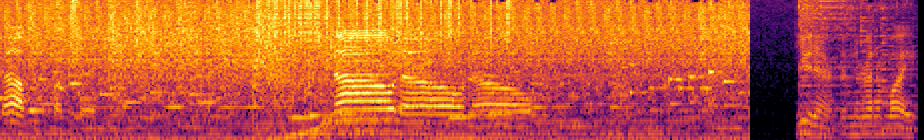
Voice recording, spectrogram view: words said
Oh, for fuck's sake. No, no, no. Red and white.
